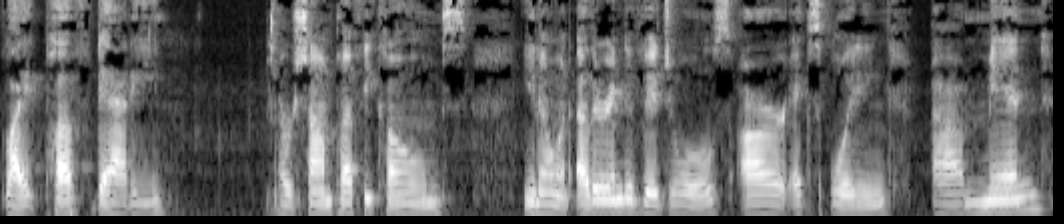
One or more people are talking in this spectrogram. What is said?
like Puff Daddy or Sean Puffy Combs, you know, and other individuals are exploiting uh, men,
